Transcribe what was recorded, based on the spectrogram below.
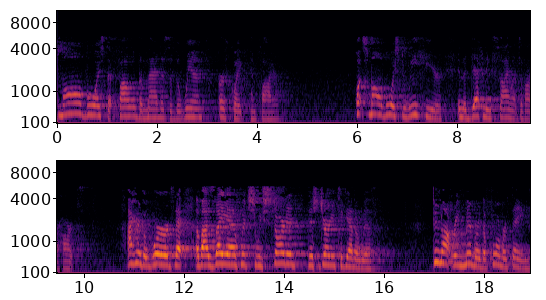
small voice that followed the madness of the wind, earthquake, and fire. What small voice do we hear in the deafening silence of our hearts? I hear the words that of Isaiah which we started this journey together with. Do not remember the former things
